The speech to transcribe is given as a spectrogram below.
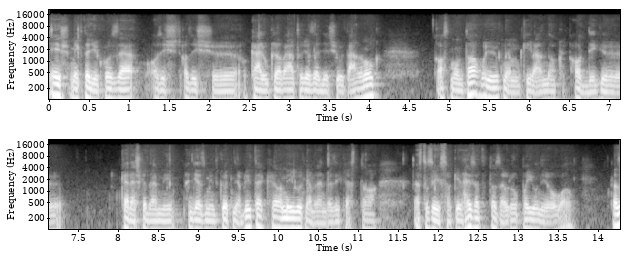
és még tegyük hozzá, az is, az is kárukra vált, hogy az Egyesült Államok azt mondta, hogy ők nem kívánnak addig kereskedelmi egyezményt kötni a britekkel, amíg ők nem rendezik ezt, a, ezt az északi helyzetet az Európai Unióval. Az,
